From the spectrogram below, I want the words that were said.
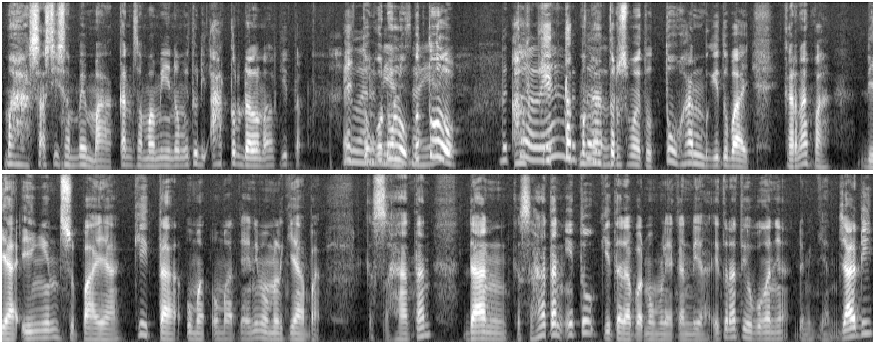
masa sih sampai makan sama minum itu diatur dalam Alkitab? Eh Luar tunggu dulu, biasa ya. Betul. Ya, Alkitab betul. mengatur semua itu. Tuhan begitu baik. Karena apa? Dia ingin supaya kita umat-umatnya ini memiliki apa? Kesehatan dan kesehatan itu kita dapat memuliakan dia. Itu nanti hubungannya demikian. Jadi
